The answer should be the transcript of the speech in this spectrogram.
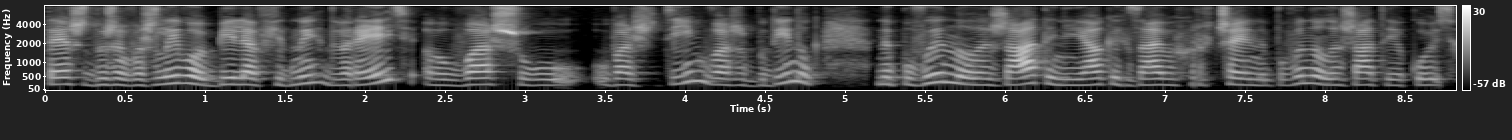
теж дуже важливо біля вхідних дверей у вашу ваш дім, ваш будинок не повинно лежати ніяких зайвих речей, не повинно лежати якоїсь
